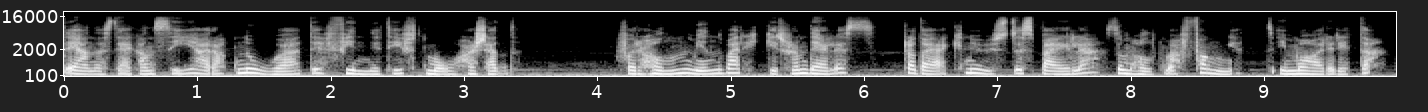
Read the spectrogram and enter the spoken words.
Det eneste jeg kan si, er at noe definitivt må ha skjedd. For hånden min verker fremdeles, fra da jeg knuste speilet som holdt meg fanget i marerittet.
